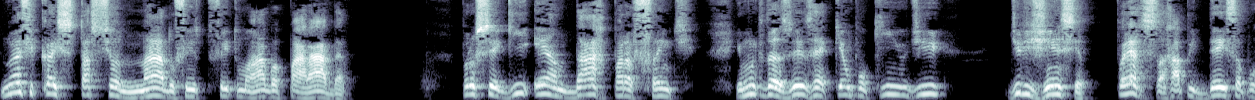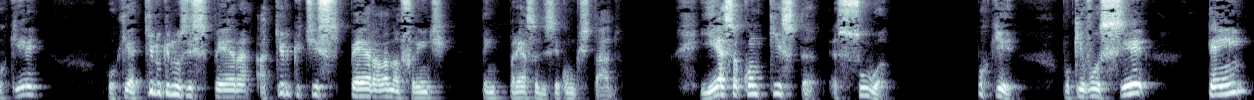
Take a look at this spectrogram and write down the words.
Não é ficar estacionado, feito, feito uma água parada. Prosseguir é andar para frente. E muitas das vezes requer um pouquinho de diligência, pressa, rapidez, sabe por quê? Porque aquilo que nos espera, aquilo que te espera lá na frente, tem pressa de ser conquistado. E essa conquista é sua. Por quê? Porque você tem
